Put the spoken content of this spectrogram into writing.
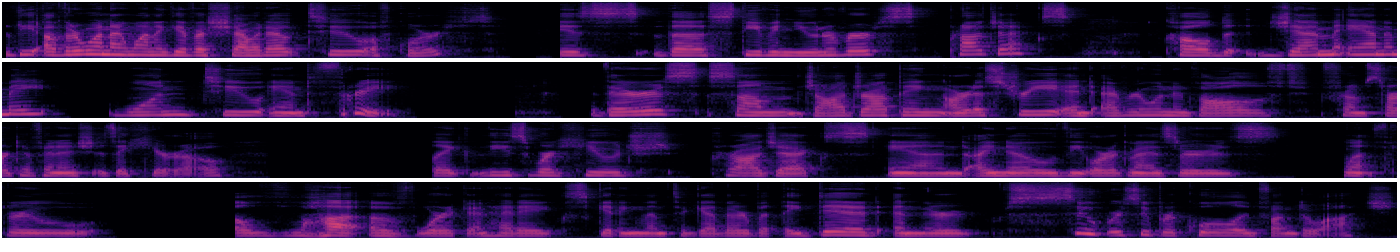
The other one I want to give a shout out to, of course, is the Steven Universe projects called Gem Animate 1, 2, and 3. There's some jaw dropping artistry, and everyone involved from start to finish is a hero. Like, these were huge projects, and I know the organizers went through a lot of work and headaches getting them together, but they did, and they're super, super cool and fun to watch.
